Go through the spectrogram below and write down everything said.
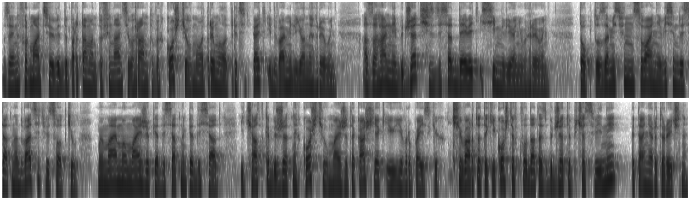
За інформацією від департаменту фінансів грантових коштів ми отримали 35,2 мільйони гривень, а загальний бюджет 69,7 мільйонів гривень. Тобто замість фінансування 80 на 20% ми маємо майже 50 на 50, і частка бюджетних коштів майже така ж, як і у європейських. Чи варто такі кошти вкладати з бюджету під час війни? Питання риторичне.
